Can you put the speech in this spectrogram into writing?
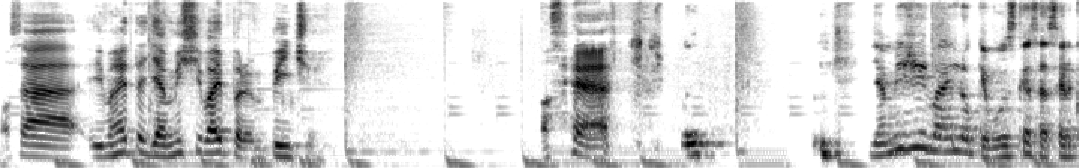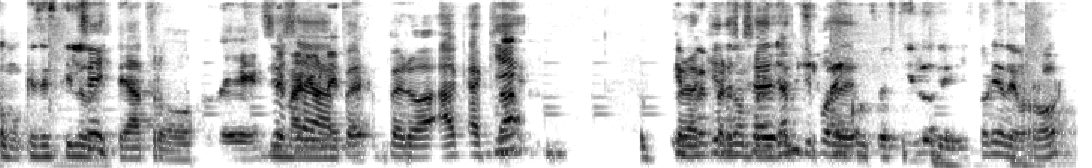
O sea, imagínate Yamishibai, pero en pinche. O sea, Y a mí Shibai lo que busca es hacer como que ese estilo Sí. de teatro de, sí, de o sea, marioneta. pe- pero aquí. Va- Pero aquí perdón, no sé pero Yami tipo de. con su estilo de historia de horror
